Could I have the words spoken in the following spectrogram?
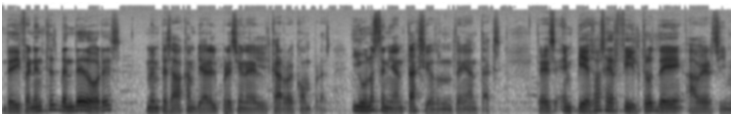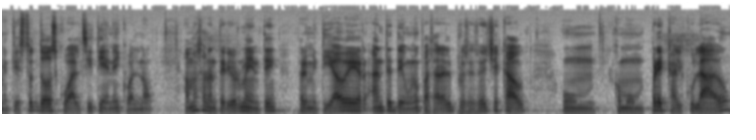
de diferentes vendedores, me empezaba a cambiar el precio en el carro de compras. Y unos tenían tax y otros no tenían tax. Entonces empiezo a hacer filtros de, a ver, si metí estos dos, cuál sí tiene y cuál no. Amazon anteriormente permitía ver, antes de uno pasar el proceso de checkout, un, como un precalculado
